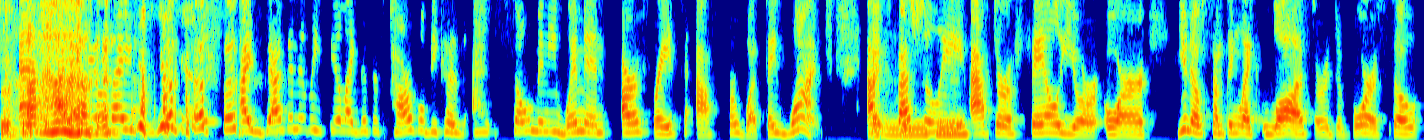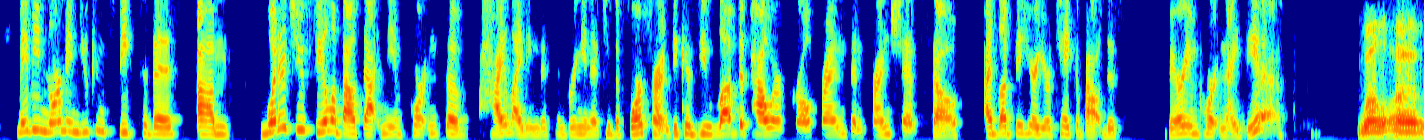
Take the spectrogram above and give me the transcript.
And I feel like I definitely feel like this is powerful because so many women are afraid to ask for what they want, especially mm-hmm. after a failure or you know something like loss or a divorce. So maybe Norman, you can speak to this. Um, what did you feel about that and the importance of highlighting this and bringing it to the forefront? Because you love the power of girlfriends and friendships. So I'd love to hear your take about this very important idea. Well, uh,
